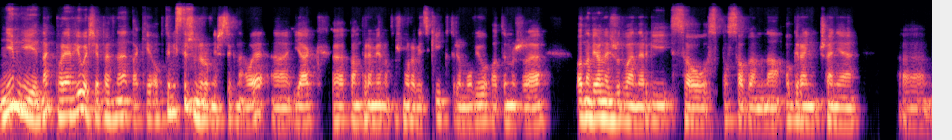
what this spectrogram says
Niemniej jednak pojawiły się pewne takie optymistyczne również sygnały, e, jak e, pan premier Mateusz Morawiecki, który mówił o tym, że odnawialne źródła energii są sposobem na ograniczenie e,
